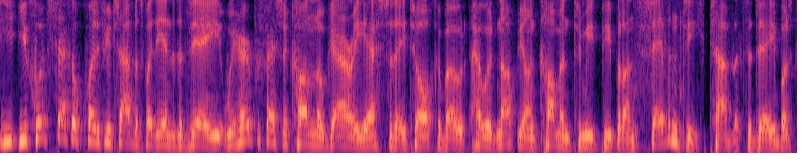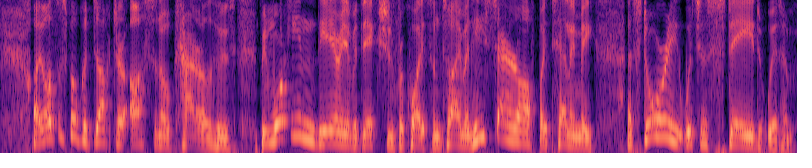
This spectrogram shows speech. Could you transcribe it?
you could stack up quite a few tablets by the end of the day. We heard Professor Colin O'Gara yesterday talk about how it would not be uncommon to meet people on 70 tablets a day. But I also spoke with Dr. Austin O'Carroll, who's been working in the area of addiction for quite some time. And he started off by telling me a story which has stayed with him.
